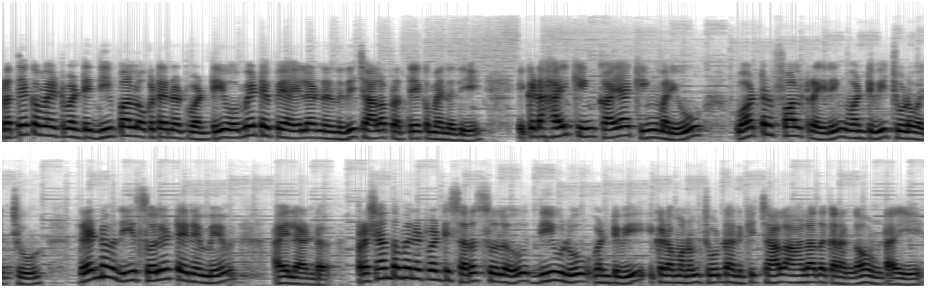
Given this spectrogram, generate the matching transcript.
ప్రత్యేకమైనటువంటి దీపాల్లో ఒకటైనటువంటి ఒమేటెపే ఐలాండ్ అనేది చాలా ప్రత్యేకమైనది. ఇక్కడ హైకింగ్ కయాకింగ్ మరియు వాటర్ ఫాల్ ట్రైలింగ్ వంటివి చూడవచ్చు. రెండవది సొలెటైనమే ఐలాండ్. ప్రశాంతమైనటువంటి సరస్సులు దీవులు వంటివి ఇక్కడ మనం చూడడానికి చాలా ఆహ్లాదకరంగా ఉంటాయి.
